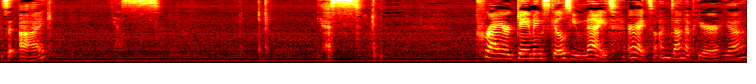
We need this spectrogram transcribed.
Is it I? Yes. Yes. Prior gaming skills unite. Alright, so I'm done up here, yeah?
